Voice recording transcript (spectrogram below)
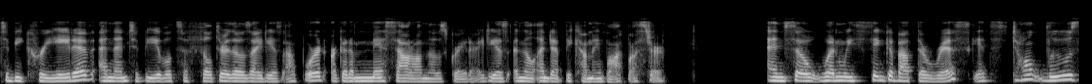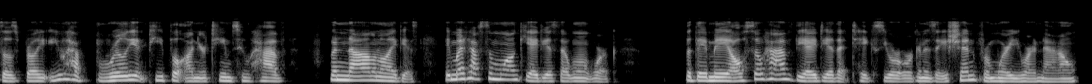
to be creative, and then to be able to filter those ideas upward are going to miss out on those great ideas and they'll end up becoming blockbuster. And so when we think about the risk, it's don't lose those brilliant. You have brilliant people on your teams who have phenomenal ideas. They might have some wonky ideas that won't work, but they may also have the idea that takes your organization from where you are now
